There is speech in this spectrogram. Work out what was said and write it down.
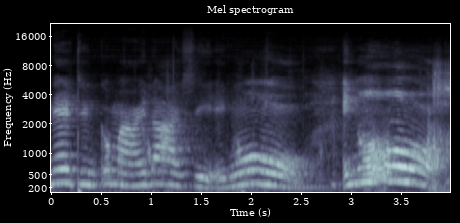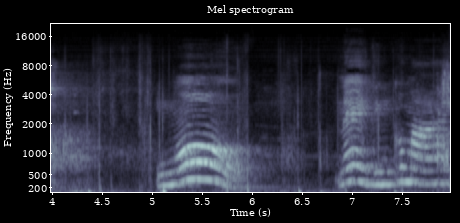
แน่จริงก็มาให้ได้สิ ไอ้โง่ ไอ้โง่ ไอ้โง่ แน่จริงก็มาให้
